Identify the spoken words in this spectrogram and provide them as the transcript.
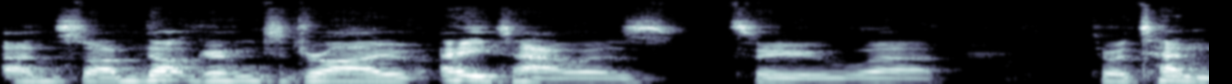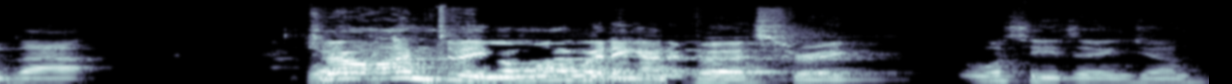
And so I'm not going to drive eight hours to uh, to attend that. Do you know what I'm doing on my wedding anniversary? What are you doing, John?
